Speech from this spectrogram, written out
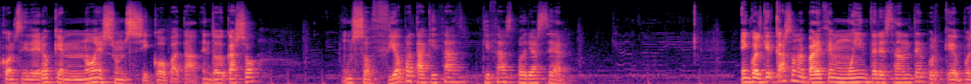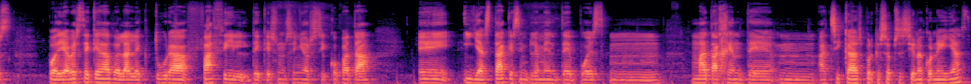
considero que no es un psicópata. En todo caso, un sociópata quizás, quizás podría ser. En cualquier caso me parece muy interesante porque pues podría haberse quedado la lectura fácil de que es un señor psicópata eh, y ya está, que simplemente pues mm, mata gente mm, a chicas porque se obsesiona con ellas.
